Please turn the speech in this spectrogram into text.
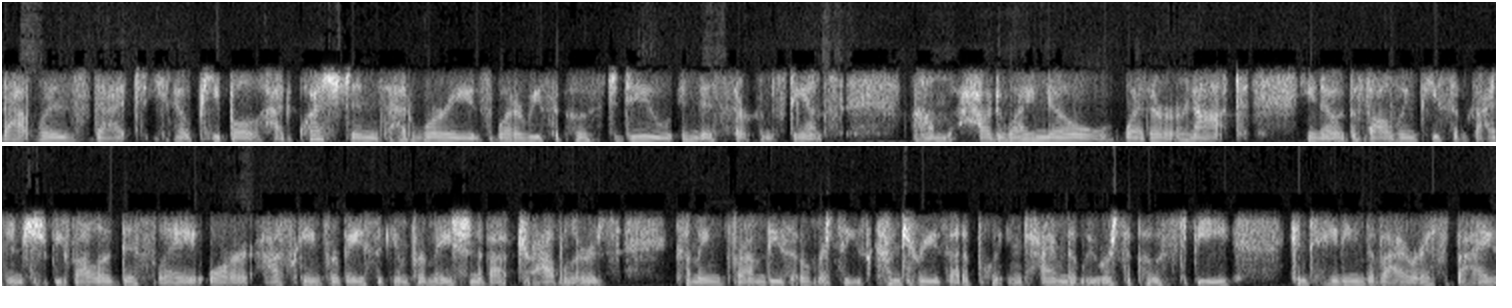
that was that, you know, people had questions, had worries. What are we supposed to do in this circumstance? Um, how do I know whether or not, you know, the following piece of guidance should be followed this way or asking for basic information about travelers coming from these overseas countries at a point in time that we were supposed to be containing the virus by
